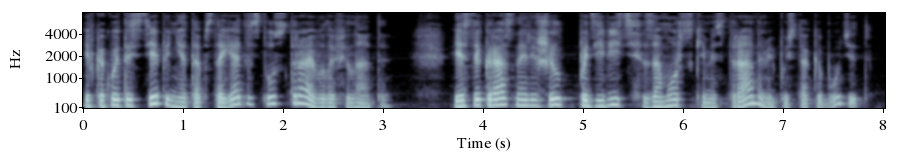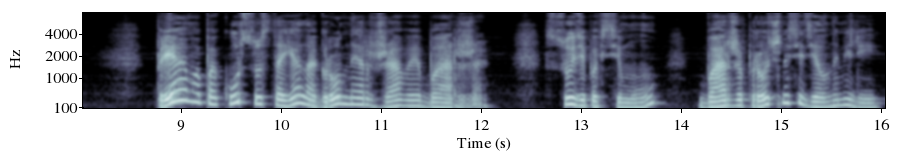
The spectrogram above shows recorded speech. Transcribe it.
и в какой-то степени это обстоятельство устраивало Филата. Если Красный решил подивить заморскими странами, пусть так и будет. Прямо по курсу стояла огромная ржавая баржа. Судя по всему, баржа прочно сидела на мели.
